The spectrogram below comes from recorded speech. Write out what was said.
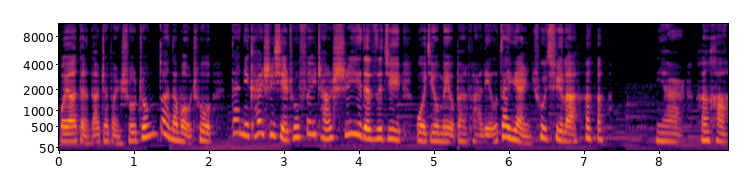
我要等到这本书中断的某处，但你开始写出非常诗意的字句，我就没有办法留在远处去了。尼尔，很好，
